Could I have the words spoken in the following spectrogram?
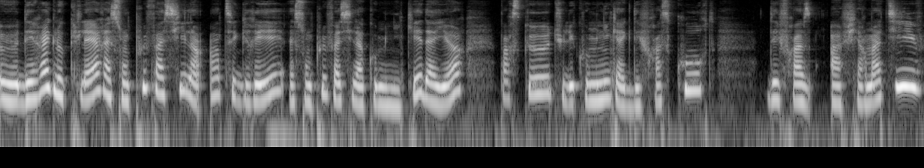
Euh, des règles claires, elles sont plus faciles à intégrer, elles sont plus faciles à communiquer d'ailleurs, parce que tu les communiques avec des phrases courtes, des phrases affirmatives,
